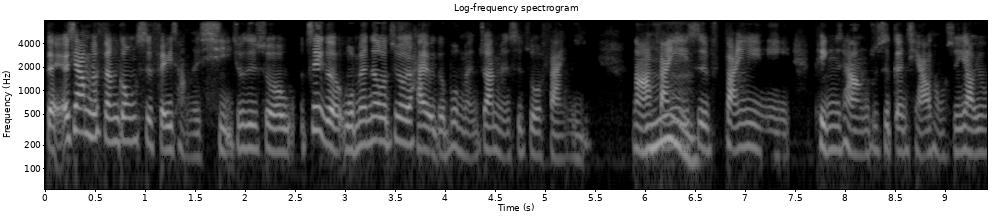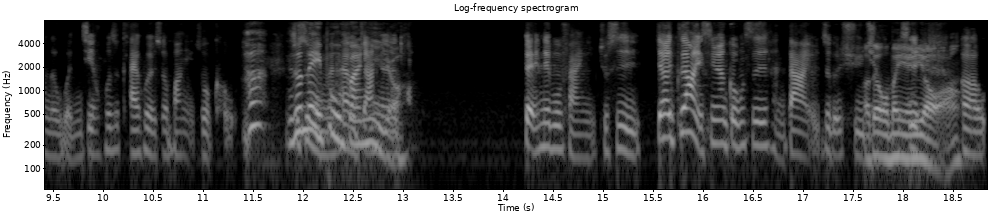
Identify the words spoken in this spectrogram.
对，而且他们的分工是非常的细，就是说这个我们那个就还有一个部门专门是做翻译，那翻译嗯是翻译你平常就是跟其他同事要用的文件，或是开会的时候帮你做口译。哈，你说内部翻译哦，对，内部翻译就是，要这样也是因为公司很大有这个需求。哦，对，我们也有啊，呃，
